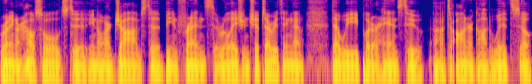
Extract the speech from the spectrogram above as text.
running our households to, you know, our jobs to being friends to relationships, everything that, that we put our hands to uh, to honor God with. So,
